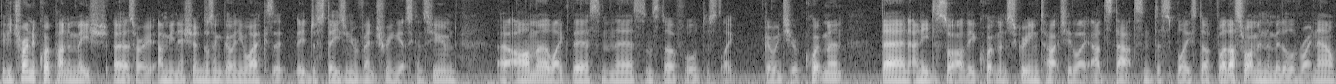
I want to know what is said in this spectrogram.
If you try to equip animation, uh, sorry, ammunition doesn't go anywhere because it, it just stays in your inventory and gets consumed. Uh, armor like this and this and stuff will just like go into your equipment. Then I need to sort out the equipment screen to actually like add stats and display stuff. But that's what I'm in the middle of right now.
